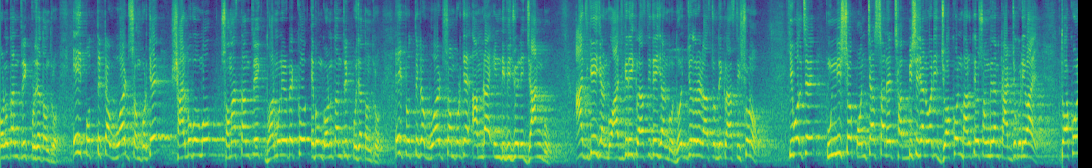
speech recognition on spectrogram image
গণতান্ত্রিক প্রজাতন্ত্র। এই প্রত্যেকটা ওয়ার্ড সম্পর্কে সার্বভৌম, সমাজতান্ত্রিক, ধর্মনিরপেক্ষ এবং গণতান্ত্রিক প্রজাতন্ত্র। এই প্রত্যেকটা ওয়ার্ড সম্পর্কে আমরা ইন্ডিভিজুয়ালি জানব। আজকেই জানব, আজকের এই ক্লাসটিতেই জানব। ধৈর্য ধরে অব্দি ক্লাসটি শোনো। কি বলছে? উনিশশো পঞ্চাশ সালের ছাব্বিশে জানুয়ারি যখন ভারতীয় সংবিধান কার্যকরী হয়, তখন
